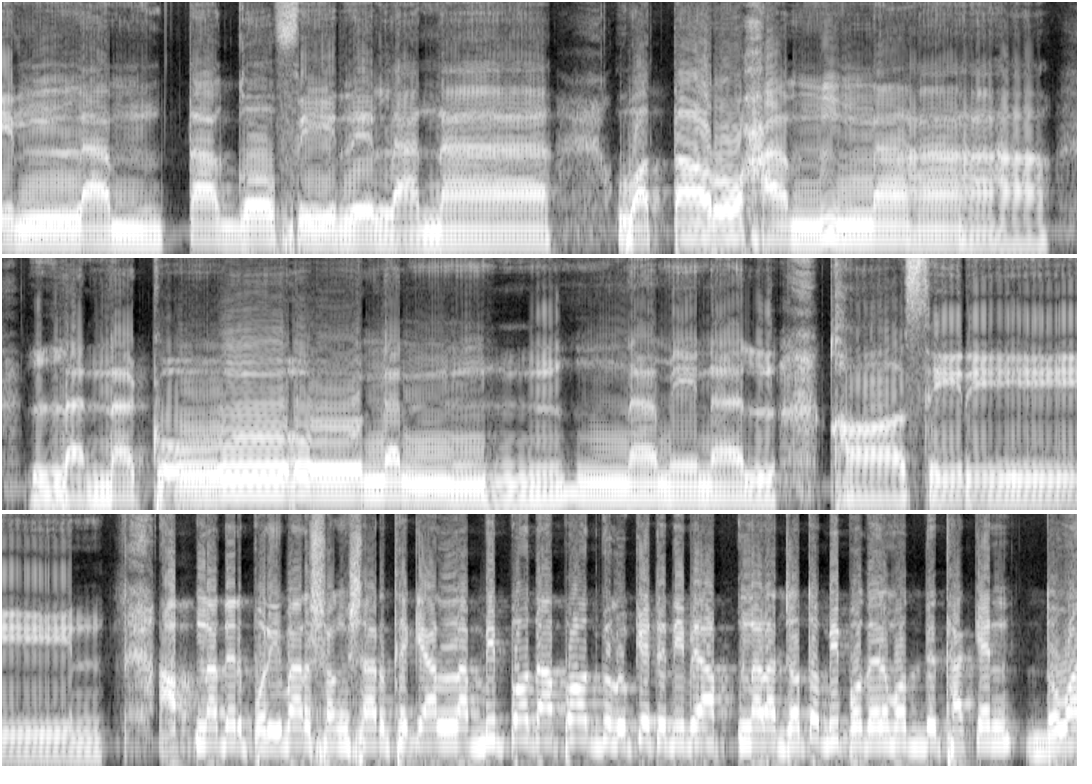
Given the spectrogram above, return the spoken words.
ইল্লাম تغفر لنا وترحمنا لنكونن من খাসিরিন আপনাদের পরিবার সংসার থেকে আল্লাহ বিপদ আপদগুলো কেটে দিবে। আপনারা যত বিপদের মধ্যে থাকেন, দোয়া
